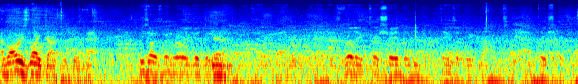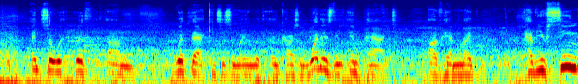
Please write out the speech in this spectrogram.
I've always liked Arthur Blank. Yeah. He's always been really good to yeah. me. And he's really appreciated you know, things that we've done. So I appreciate that. And so with, with um, with that consistent winning with in Carson, what is the impact of him? Like Have you seen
